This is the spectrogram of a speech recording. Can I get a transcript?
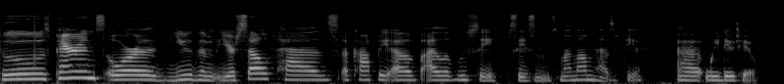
whose parents or you them yourself has a copy of I Love Lucy seasons? My mom has a few. Uh, we do too.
